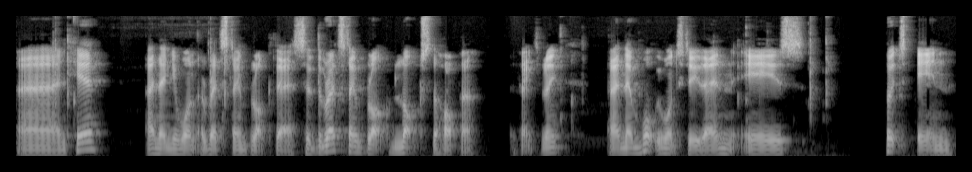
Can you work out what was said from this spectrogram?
And here, and then you want a redstone block there. So the redstone block locks the hopper, effectively. And then what we want to do then is put in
